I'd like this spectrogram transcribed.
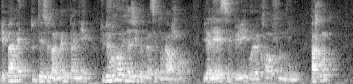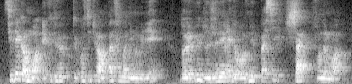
et pas mettre tous tes œufs dans le même panier, tu devrais envisager de placer ton argent via les SCPI ou le crowdfunding. Par contre, si tu es comme moi et que tu veux te constituer un patrimoine immobilier dans le but de générer des revenus passifs chaque fin de mois,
